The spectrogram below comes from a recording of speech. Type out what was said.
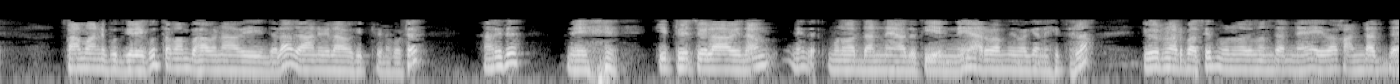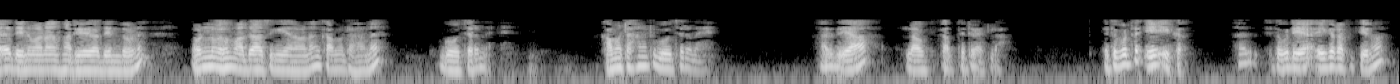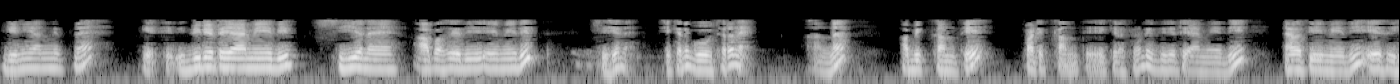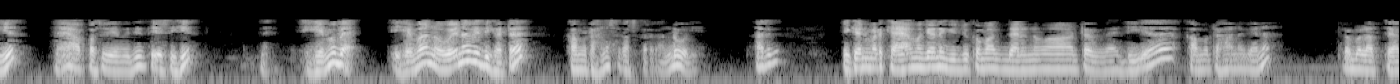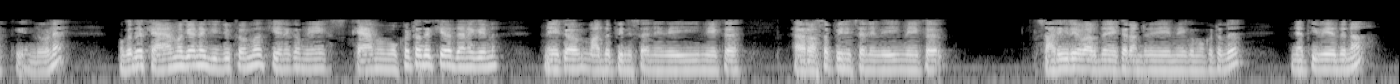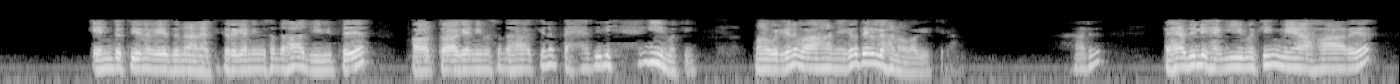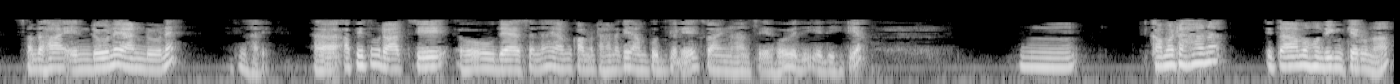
සාමාන්‍ය පුද්ගලයෙකුත් තමන් භාවනාවේ ඉඳලා දාන වේලාව කිත් වෙනකොට හරිද? මේ හිට වෙච්ච වෙලාවෙ ඉඳන් නේද මොනවද දන්නේ ආද තියෙන්නේ අරවා මේවා ගැන හිතලා ඉවරුනාට පස්සෙත් මොනවද මන් දන්නේ නැහැ. ඒවා කණ්ඩක් බෑ. දෙනවා නම් හරි ඒවා දෙන්න ඕන. ඔන්න ඔහොම අදහසකින් යනවා නම් කමටහන ගෝචර නැහැ. කමටහනට ගෝචර නැහැ. හරිද? එයා ලෞකිකත්වයට වැටලා. එතකොට ඒ එක. හරි එතකොට ඒකට අපි කියනවා ගෙනියන්නෙත් නැහැ. ඉදිරියට යෑමේදීත් සිහිය නැහැ. ආපසු යෑමේදීත් සිහිය නැහැ. ඒ කියන්නේ ගෝචර නැහැ. අන්න අභික්කන්තේ පටික්කන්තේ කියලා කියනකොට ඉදිරියට යෑමේදී නැවතීමේදී ඒ සිහිය නෑ ආපසු යෑමේදී ඒ සිහිය නෑ. එහෙම බෑ. එහෙම නොවන විදිහට කමටහන සකස් කරගන්න ඕනේ. හරිද? ඒ කියන්නේ මට කෑම ගැන ගිජුකමක් දැනෙනවාට වැඩිය කමටහන ගැන ප්‍රබලත්වයක් තියෙන්න ඕනේ. මොකද කෑම ගැන ගිජුකම කියන එක මේ කෑම මොකටද කියලා දැනගෙන මේක මද පිණිස නෙවෙයි මේක රස පිණිස නෙවෙයි මේක ශරීරය වර්ධනය කරන්න නෙවෙයි මේක මොකටද නැති වේදනා එන්න තියෙන වේදනා නැති කර ගැනීම සඳහා ජීවිතය පවත්වා ගැනීම සඳහා කියන පැහැදිලි හැඟීමකින් මම ඔකට කියන්නේ වාහනයකට තෙල් ගහනවා වගේ කියලා. හරිද? පැහැදිලි හැඟීමකින් මේ ආහාරය සඳහා එන්න ඕනේ යන්න ඕනේ ඉතින් හරි. අපි හිතමු රාත්‍රියේ හෝ උදෑසන යම් කමඨහනක යම් පුද්ගලයෙක් ස්වාමීන් වහන්සේ හෝ වෙදී එදී හිටියා. කමඨහන ඊටාම හොඳින් කෙරුණා.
